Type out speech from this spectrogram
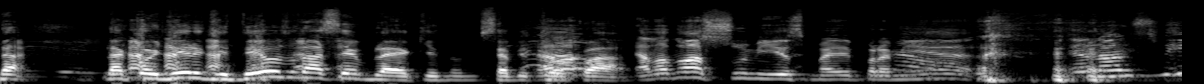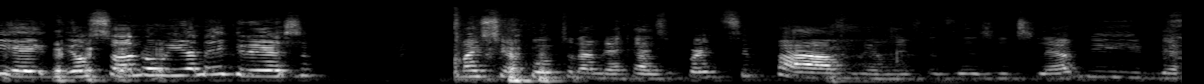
é. Da Cordeiro de Deus ou da Assembleia, que não se habituou Ela, com a... ela não assume isso, mas para Não. mim é. Eu não desviei. Eu só não ia na igreja. Mas tinha culto na minha casa, eu participava. Minha mãe fazia a gente ler a Bíblia.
